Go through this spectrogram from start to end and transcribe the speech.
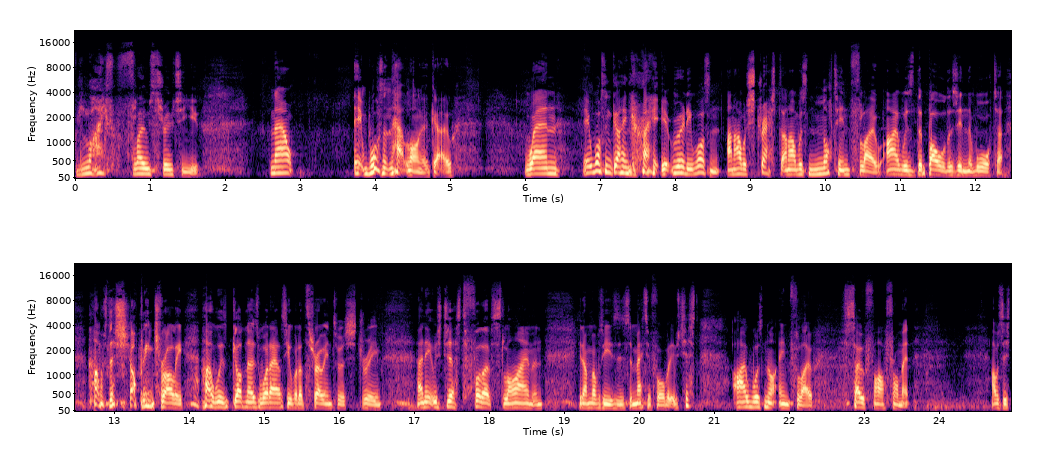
life flows through to you. Now, it wasn't that long ago when it wasn't going great. It really wasn't. And I was stressed and I was not in flow. I was the boulders in the water. I was the shopping trolley. I was God knows what else you want to throw into a stream. And it was just full of slime. And, you know, I'm obviously using this as a metaphor, but it was just, I was not in flow, so far from it. I was this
